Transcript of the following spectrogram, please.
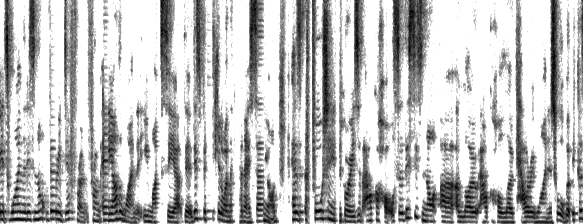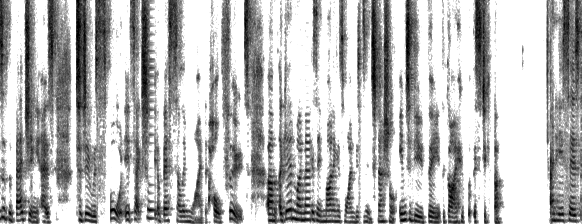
it's wine that is not very different from any other wine that you might see out there. This particular one, the Cabernet Sauvignon, has 14 degrees of alcohol. So, this is not a, a low alcohol, low calorie wine at all. But because of the badging as to do with sport, it's actually a best selling wine wine at Whole Foods. Um, again, my magazine, Meininger's Wine Business International, interviewed the, the guy who put this together. And he says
